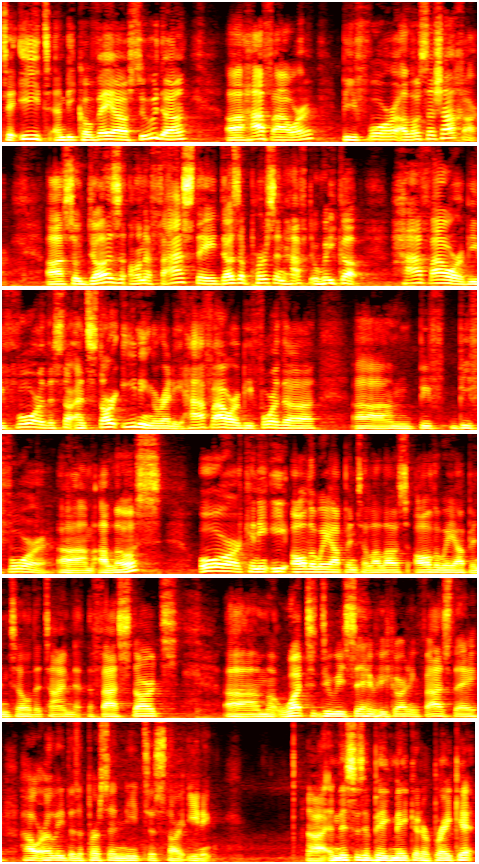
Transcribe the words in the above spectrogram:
to eat and be kovea suda a half hour before Alos HaShachar. Uh, so does, on a fast day, does a person have to wake up half hour before the start and start eating already, half hour before the, um, bef- before um, Alos? Or can he eat all the way up until Alos, all the way up until the time that the fast starts? Um, what do we say regarding fast day? How early does a person need to start eating? Uh, and this is a big make it or break it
